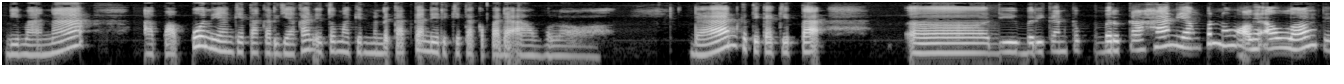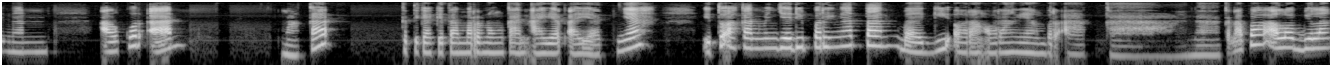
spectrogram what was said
di mana apa pun yang kita kerjakan itu makin mendekatkan diri kita kepada Allah. Dan ketika kita uh, diberikan keberkahan yang penuh oleh Allah dengan Al-Quran, maka ketika kita merenungkan ayat-ayatnya, itu akan menjadi peringatan bagi orang-orang yang berakal. Nah, kenapa Allah bilang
